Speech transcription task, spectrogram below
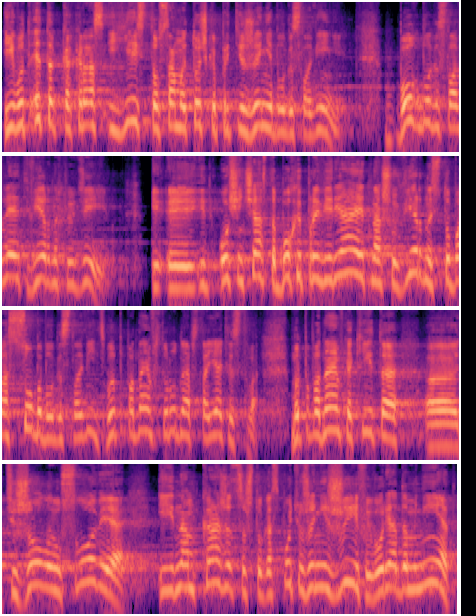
И вот это как раз и есть то самая точка притяжения благословений. Бог благословляет верных людей. И, и, и очень часто Бог и проверяет нашу верность, чтобы особо благословить. Мы попадаем в трудные обстоятельства, мы попадаем в какие-то э, тяжелые условия, и нам кажется, что Господь уже не жив, его рядом нет,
